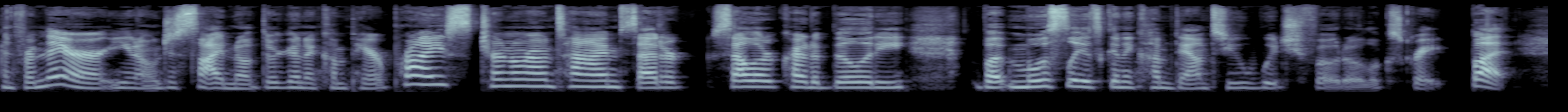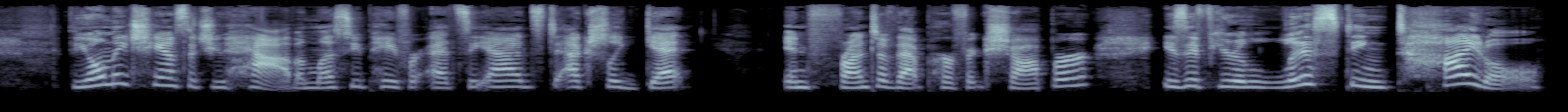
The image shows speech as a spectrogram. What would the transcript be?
And from there, you know, just side note, they're going to compare price, turnaround time, seller, seller credibility, but mostly it's going to come down to which photo looks great. But the only chance that you have, unless you pay for Etsy ads, to actually get in front of that perfect shopper is if your listing title,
